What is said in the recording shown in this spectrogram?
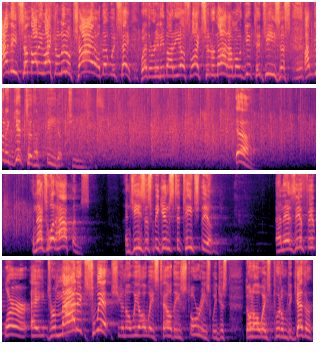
I need somebody like a little child that would say, whether anybody else likes it or not, I'm going to get to Jesus. I'm going to get to the feet of Jesus. Yeah. And that's what happens. And Jesus begins to teach them. And as if it were a dramatic switch, you know, we always tell these stories, we just don't always put them together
